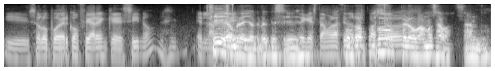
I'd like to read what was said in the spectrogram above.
y solo poder confiar en que sí, ¿no? sí, hombre, yo creo que sí. De que estamos haciendo poco a poco, pero vamos avanzando.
